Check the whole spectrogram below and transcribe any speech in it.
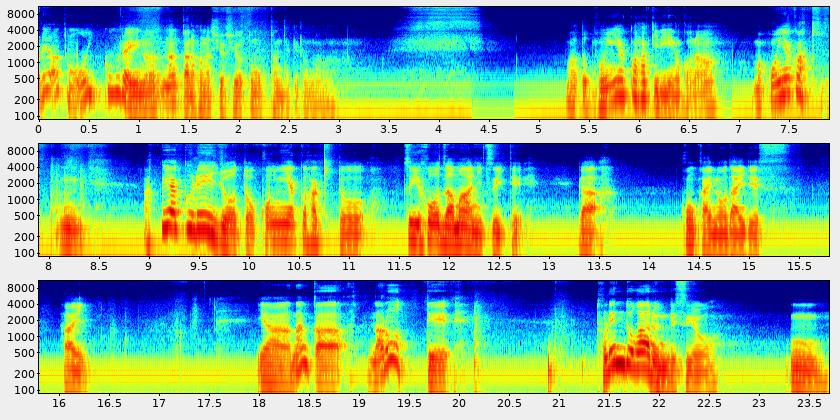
あれ？あともう一個ぐらいのなんかの話をしようと思ったんだけどな。まあ、あと婚約破棄でいいのかな？まあ、婚約破棄、うん。悪役令状と婚約破棄と追放ざまーについてが今回のお題です。はい。いやーなんか、なろうってトレンドがあるんですよ。うん。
